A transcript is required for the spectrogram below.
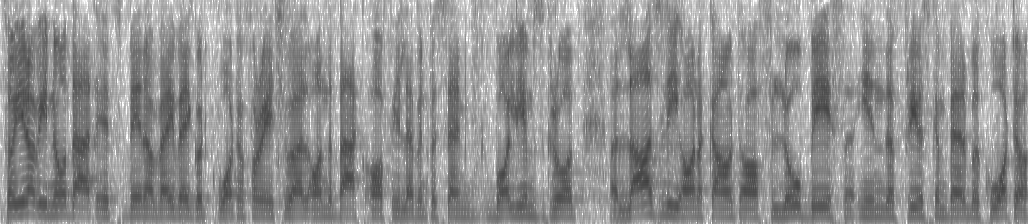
So, Ira, we know that it's been a very, very good quarter for HUL on the back of 11% volumes growth, uh, largely on account of low base in the previous comparable quarter.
